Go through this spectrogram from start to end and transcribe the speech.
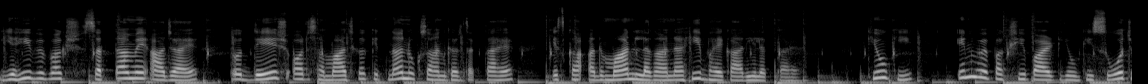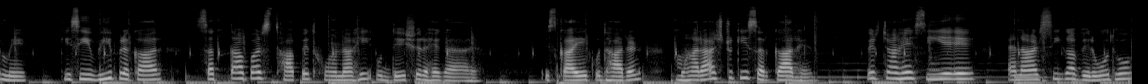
यही विपक्ष सत्ता में आ जाए तो देश और समाज का कितना नुकसान कर सकता है, इसका अनुमान लगाना ही भयकारी लगता है। क्योंकि इन विपक्षी पार्टियों की सोच में किसी भी प्रकार सत्ता पर स्थापित होना ही उद्देश्य रह गया है। इसका एक उदाहरण महाराष्ट्र की सरकार है। फिर चाहे सी ए एनआरसी का विरोध हो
